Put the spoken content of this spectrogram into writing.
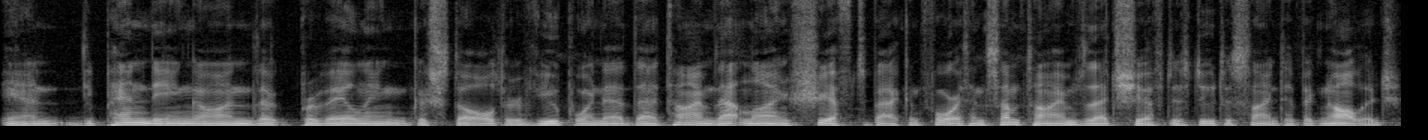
And depending on the prevailing gestalt or viewpoint at that time, that line shifts back and forth. And sometimes that shift is due to scientific knowledge,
